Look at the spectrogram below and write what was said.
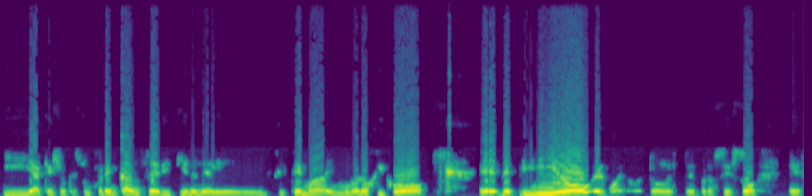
y aquellos que sufren cáncer y tienen el sistema inmunológico eh, deprimido, eh, bueno, todo este proceso es,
